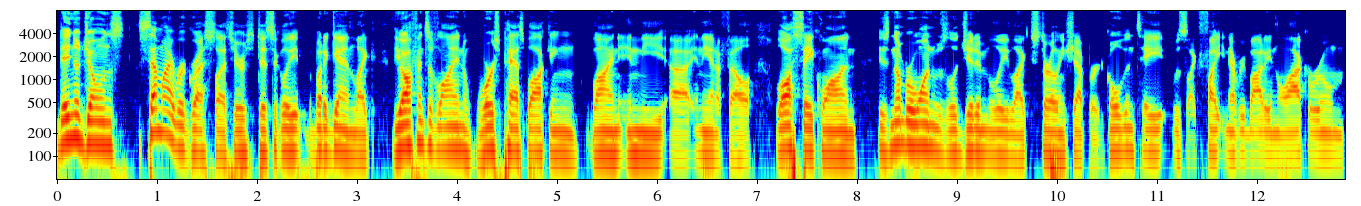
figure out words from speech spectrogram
Daniel Jones semi regressed last year statistically, but again, like the offensive line, worst pass blocking line in the uh, in the NFL, lost Saquon. His number one was legitimately like Sterling Shepard. Golden Tate was like fighting everybody in the locker room.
